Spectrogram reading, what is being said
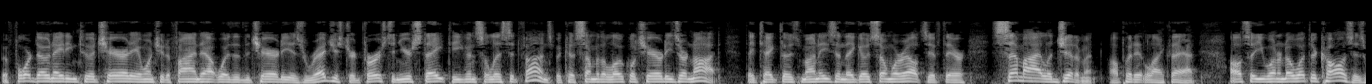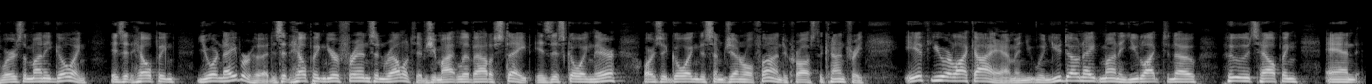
before donating to a charity, I want you to find out whether the charity is registered first in your state to even solicit funds because some of the local charities are not. They take those monies and they go somewhere else if they're semi-legitimate. I'll put it like that. Also, you want to know what their cause is. Where's the money going? Is it helping your neighborhood? Is it helping your friends and relatives? You might live out of state. Is this going there or is it going to some general fund across the country? If you are like I am and when you donate money, you like to know who it's helping and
